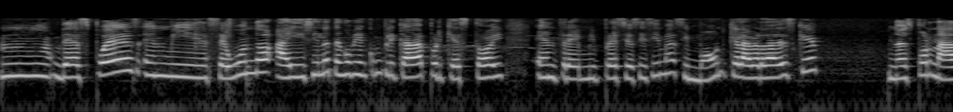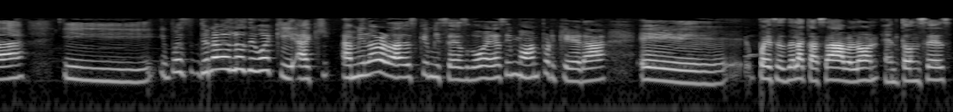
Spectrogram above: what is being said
Mm, después, en mi segundo, ahí sí la tengo bien complicada porque estoy entre mi preciosísima Simone, que la verdad es que no es por nada. Y, pues de una vez los digo aquí, aquí, a mí la verdad es que mi sesgo era Simón porque era, eh, pues es de la casa Avalon, entonces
